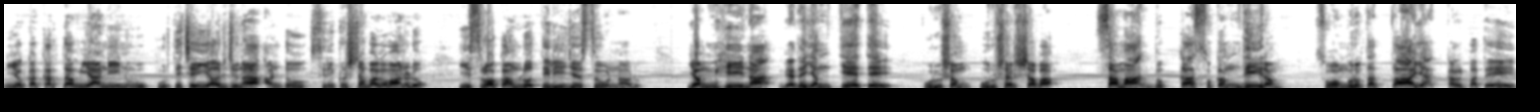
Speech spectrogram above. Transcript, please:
నీ యొక్క కర్తవ్యాన్ని నువ్వు పూర్తి చెయ్యి అర్జున అంటూ శ్రీకృష్ణ భగవానుడు ఈ శ్లోకంలో తెలియజేస్తూ ఉన్నాడు. యం హీన వ్యదయం తేతే పురుషం పురుషర్షభ. సమ దుఃఖ సుఖం ధీరం సోమృతత్వాయ కల్పతే.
